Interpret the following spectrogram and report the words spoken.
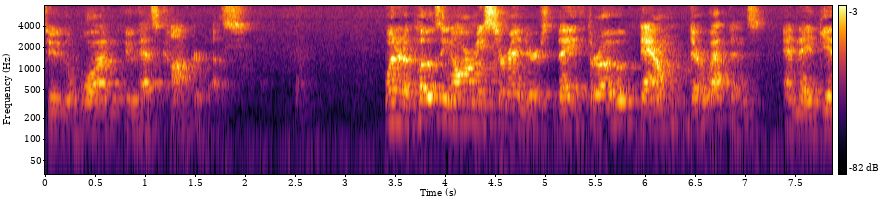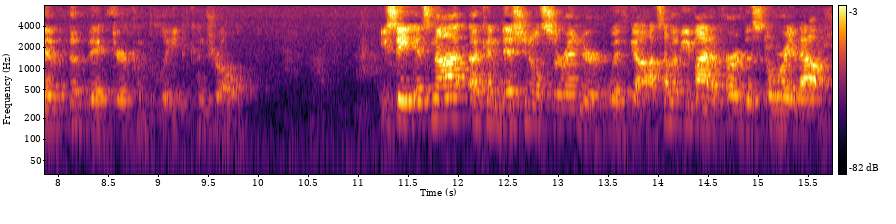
to the one who has conquered us. When an opposing army surrenders, they throw down their weapons and they give the victor complete control. You see, it's not a conditional surrender with God. Some of you might have heard the story about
